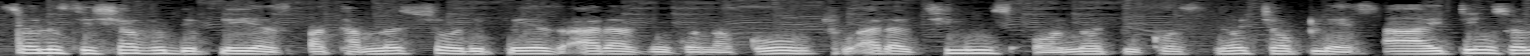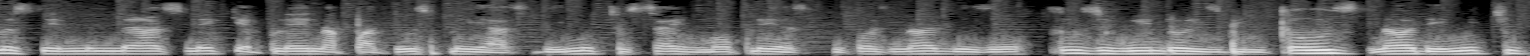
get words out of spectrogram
Swallows, they shuffle the players, but I'm not sure the players others they're gonna go to other teams or not because no jobless. Uh, I think Swallows they must make a plan about those players. They need to sign more players because now there's a closing window is being closed. Now they need to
